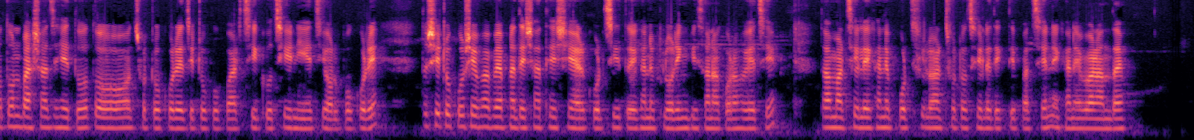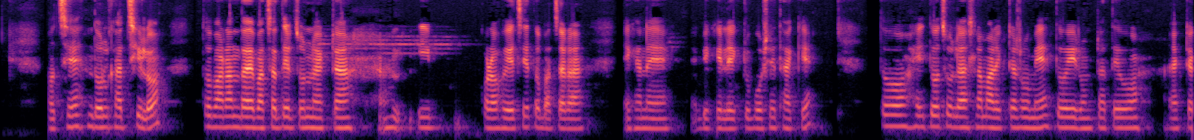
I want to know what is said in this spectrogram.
নতুন বাসা যেহেতু, তো ছোট করে যেটুকু পারছি গুছিয়ে নিয়েছি অল্প করে। তো সেটুকু সেভাবে আপনাদের সাথে শেয়ার করছি। তো এখানে ফ্লোরিং বিছানা করা হয়েছে। তো আমার ছেলে এখানে পড়ছিল আর ছোট ছেলে দেখতে পাচ্ছেন, এখানে বারান্দায় হচ্ছে দোল খাচ্ছিল। তো বারান্দায় বাচ্চাদের জন্য একটা ই করা হয়েছে। তো বাচ্চারা এখানে বিকেলে একটু বসে থাকে। তো এই তো চলে আসলাম আরেকটা রুমে তো এই রুমটাতেও একটা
